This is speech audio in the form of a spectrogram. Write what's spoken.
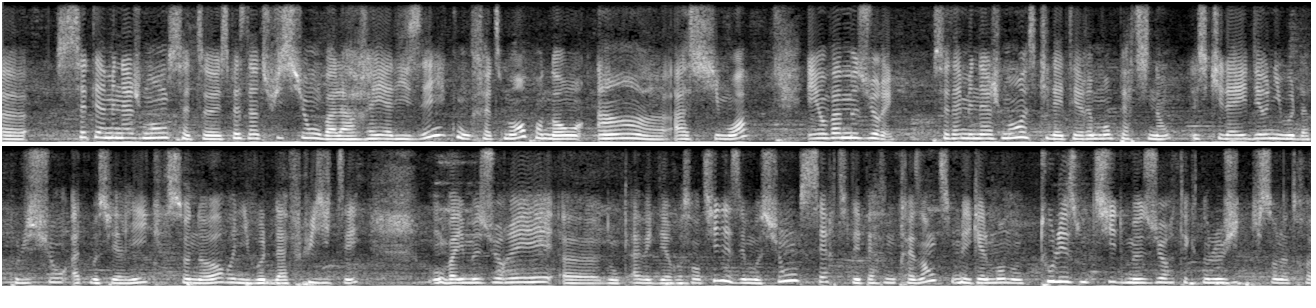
Euh, cet aménagement, cette espèce d'intuition, on va la réaliser concrètement pendant 1 euh, à 6 mois. Et on va mesurer cet aménagement, est-ce qu'il a été vraiment pertinent? Est-ce qu'il a aidé au niveau de la pollution atmosphérique, sonore, au niveau de la fluidité? On va y mesurer euh, donc avec des ressentis, des émotions, certes des personnes présentes, mais également donc, tous les outils de mesure technologiques qui sont à notre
